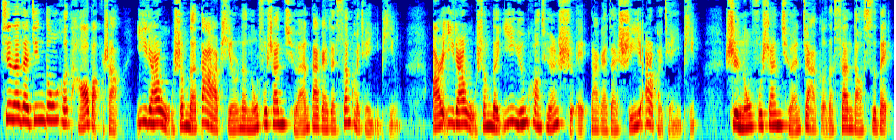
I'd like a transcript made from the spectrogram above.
现在在京东和淘宝上，一点五升的大瓶的农夫山泉大概在三块钱一瓶。而1.5升的依云矿泉水大概在十一二块钱一瓶，是农夫山泉价格的三到四倍。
